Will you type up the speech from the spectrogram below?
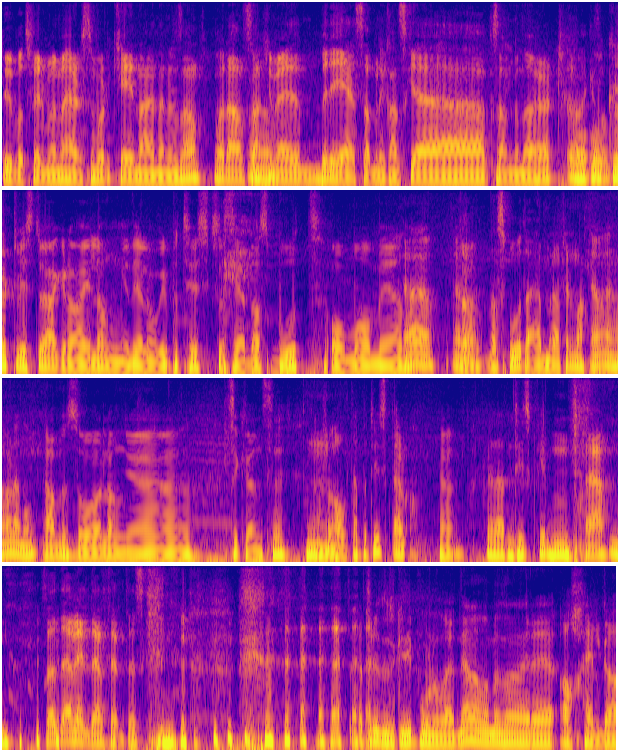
ubåtfilmer med Harrison Ford, K9 eller noe sånt. Hvor han snakker Ja. med bredeste amerikanske aksenten du har hørt. Ja, Og? Kurt, hvis du er glad i lange dialoger på tysk, så ser jeg Das Boot om og om igjen. Ja, ja. ja. Da, Das Boot er en bra film, da. ja, jeg har det nå. Ja, men så lange sekvenser. Kanskje Mm. alt er på tysk der, da. Ja. Fordi det er en tysk film. Mm. Ja. Så det er veldig autentisk. Jeg trodde du skulle i pornoverdenen igjen, med sånn der eh, Ah, Helga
